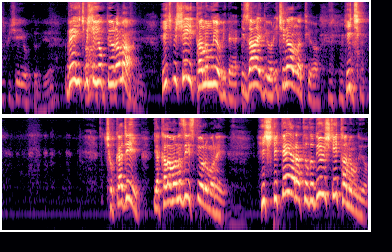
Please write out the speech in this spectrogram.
hiçbir şey yoktur diyor. Ve hiçbir şey yok diyor ama hiçbir şey tanımlıyor bir de. izah ediyor, içini anlatıyor. Hiç. Çok acayip. Yakalamanızı istiyorum orayı. Hiçlikten yaratıldı diyor, hiçliği tanımlıyor.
